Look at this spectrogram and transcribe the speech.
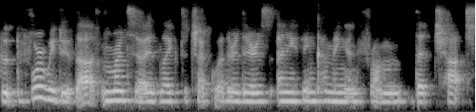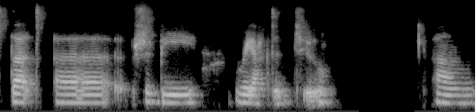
But before we do that, Marta, I'd like to check whether there's anything coming in from the chat that uh, should be reacted to. Um,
